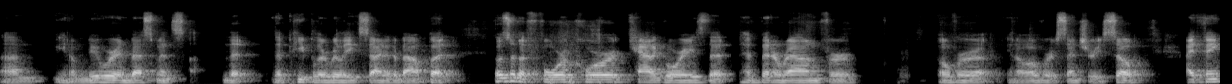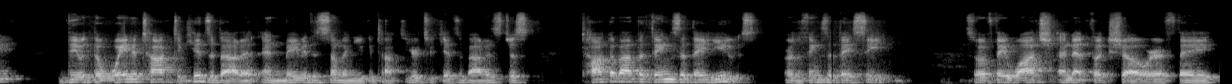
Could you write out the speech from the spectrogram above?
um, you know, newer investments that that people are really excited about. But those are the four core categories that have been around for over you know over a century. So I think the the way to talk to kids about it, and maybe this is something you can talk to your two kids about, is just talk about the things that they use or the things that they see. So if they watch a Netflix show or if they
